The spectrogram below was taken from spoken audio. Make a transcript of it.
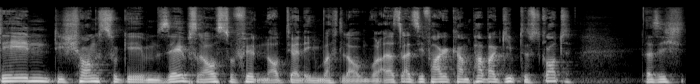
denen die Chance zu geben, selbst rauszufinden, ob die an irgendwas glauben wollen. Also als die Frage kam, Papa, gibt es Gott? Dass ich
